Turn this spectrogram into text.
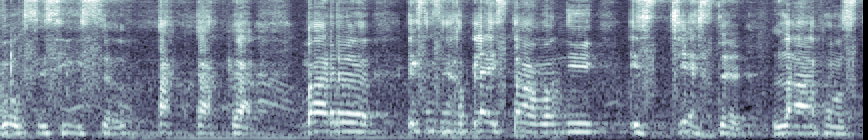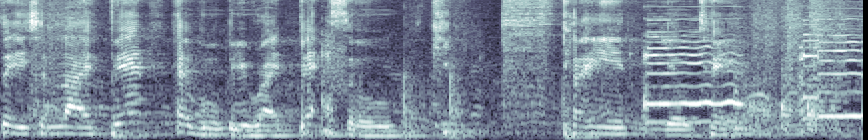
Roosters hier zo. maar uh, ik zou zeggen, blijf staan, want nu is Chester live on stage and live band. And we'll be right back, so keep playing your thing.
